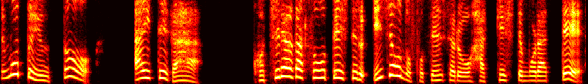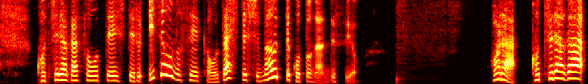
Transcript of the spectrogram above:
でもっと言うと、相手がこちらが想定している以上のポテンシャルを発揮してもらって、こちらが想定している以上の成果を出してしまうってことなんですよ。ほら、こちらが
